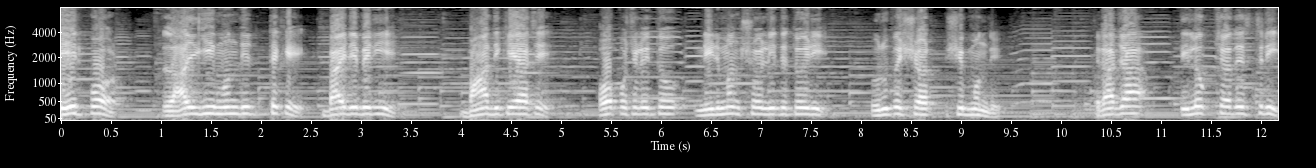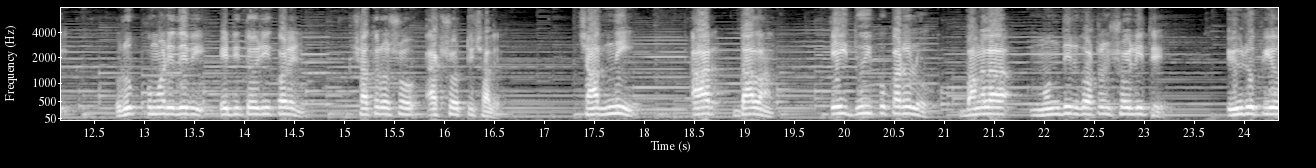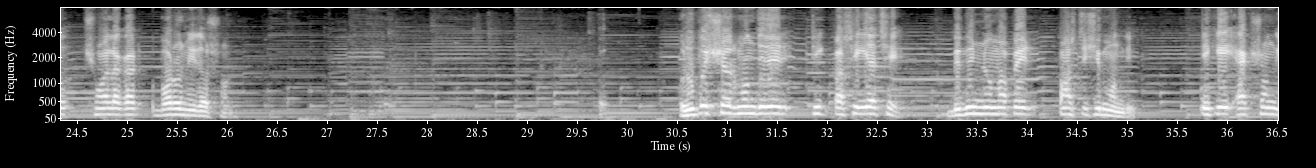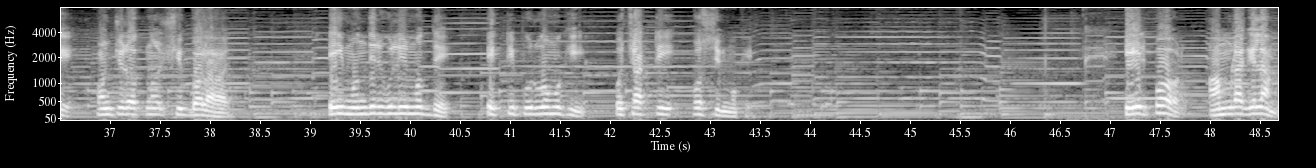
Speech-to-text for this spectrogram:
এরপর লালজি মন্দির থেকে বাইরে বেরিয়ে বাঁ দিকে আছে অপ্রচলিত নির্মাণ শৈলীতে তৈরি রূপেশ্বর শিব মন্দির। রাজা তিলকচাঁদের স্ত্রী রূপকুমারী দেবী এটি তৈরি করেন সতেরোশো একষট্টি সালে। চাঁদনি আর দালান এই দুই প্রকার হল বাংলা মন্দির গঠন শৈলীতে ইউরোপীয় ছোঁয়া লাগার বড় নিদর্শন। রূপেশ্বর মন্দিরের ঠিক পাশেই আছে বিভিন্ন মাপের পাঁচটি শিব মন্দির। একে একসঙ্গে পঞ্চরত্ন শিব বলা হয়। এই মন্দিরগুলির মধ্যে একটি পূর্বমুখী ও চারটি পশ্চিমমুখী। এরপর আমরা গেলাম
